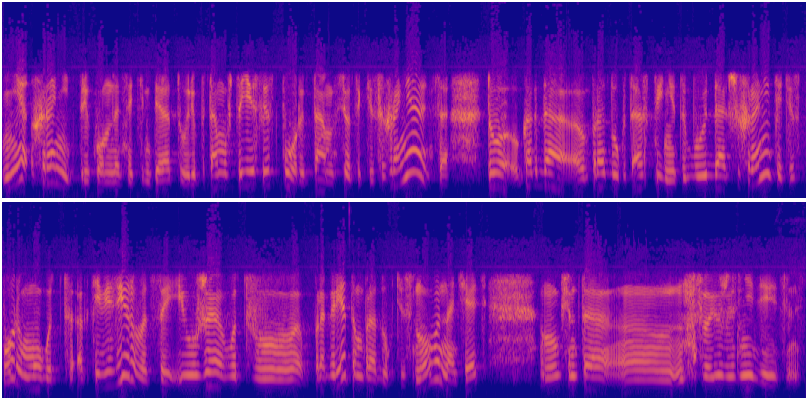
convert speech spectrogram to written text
не хранить при комнатной температуре, потому что если споры там все-таки сохраняются, то когда продукт остынет и будет дальше хранить, эти споры могут активизироваться и уже вот в прогретом продукте снова начать, в общем-то, э, свою жизнедеятельность.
